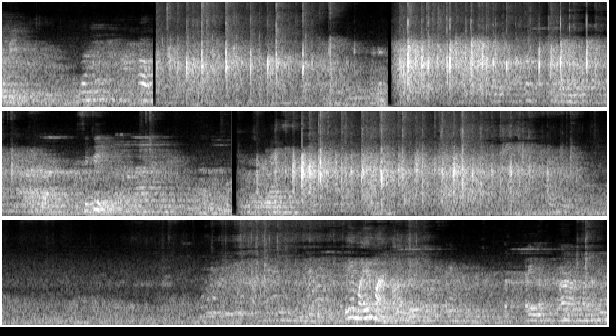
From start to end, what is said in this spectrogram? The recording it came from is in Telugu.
ITB. Siti. Ima, Ima. Terima. Ah.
